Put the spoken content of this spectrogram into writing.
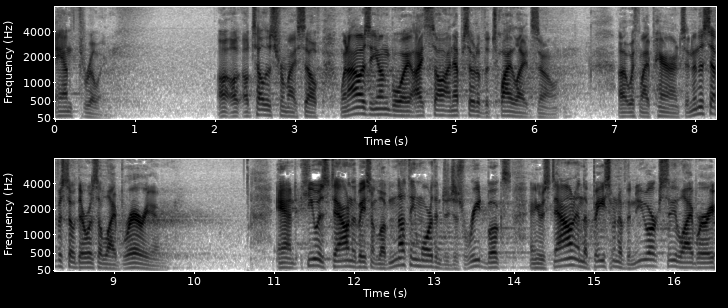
and thrilling. I'll, I'll, tell this for myself. When I was a young boy, I saw an episode of The Twilight Zone uh, with my parents. And in this episode, there was a librarian. And he was down in the basement, loved nothing more than to just read books. And he was down in the basement of the New York City Library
